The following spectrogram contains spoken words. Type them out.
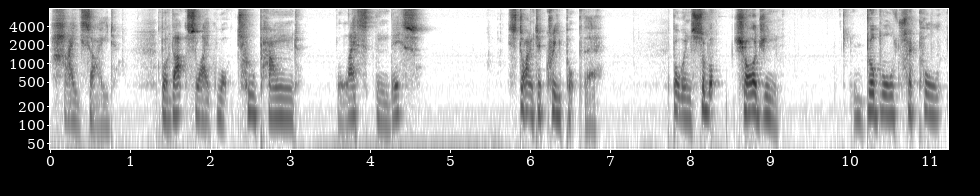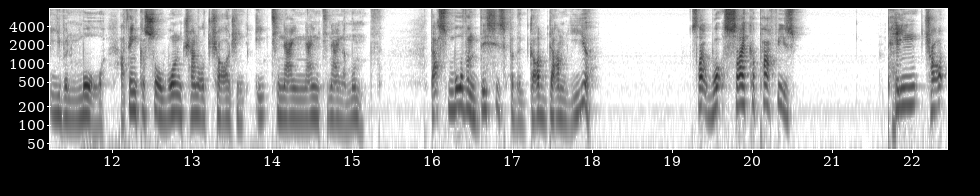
high side. But that's like what 2 pound less than this starting to creep up there. But when some charging double, triple, even more, I think I saw one channel charging eighty nine ninety nine a month. That's more than this is for the goddamn year. It's like what psychopath is paying, char-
